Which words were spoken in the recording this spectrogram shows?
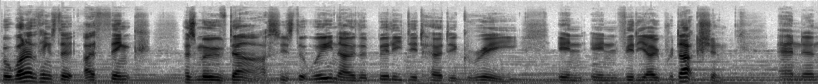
But one of the things that I think has moved us is that we know that Billy did her degree in, in video production. And um,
